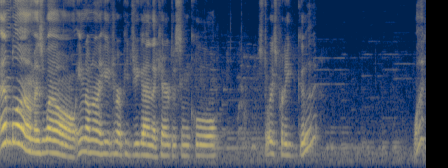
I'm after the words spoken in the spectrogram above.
Emblem as well. Even though I'm not a huge RPG guy and the characters seem cool. Story's pretty good. What?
